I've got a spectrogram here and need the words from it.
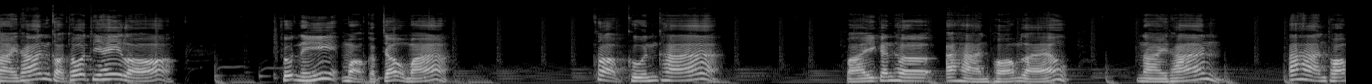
นายท่านขอโทษที่ให้หรอ ชุดนี้เหมาะกับเจ้ามา ขอบคุณค่ะ ไปกันเถอะอาหารพร้อมแล้ว นายท่าน อาหารพร้อม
